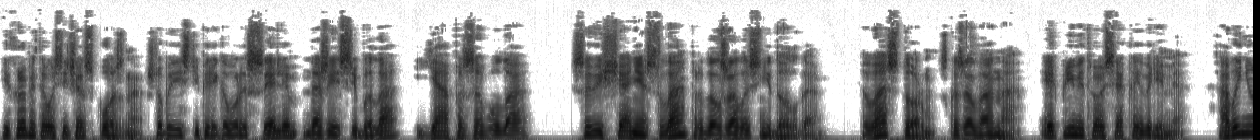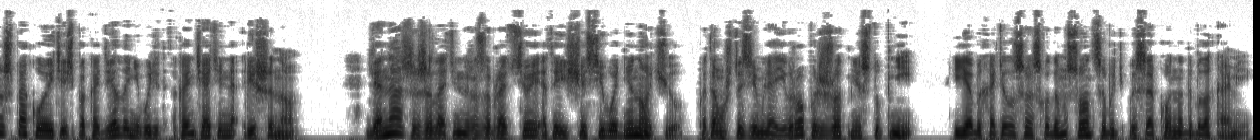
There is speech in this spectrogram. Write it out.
И кроме того, сейчас поздно, чтобы вести переговоры с Элем, даже если была, я позову Ла». Совещание с Ла продолжалось недолго. «Вас, Торм», — сказала она, — «Эль примет во всякое время, а вы не успокоитесь, пока дело не будет окончательно решено. Для нас же желательно разобрать все это еще сегодня ночью, потому что земля Европы жжет мне ступни, и я бы хотела с восходом солнца быть высоко над облаками.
